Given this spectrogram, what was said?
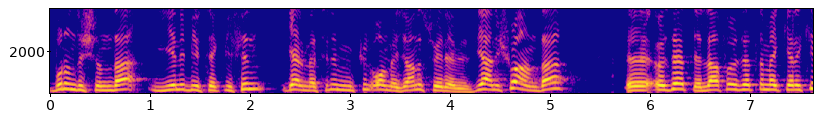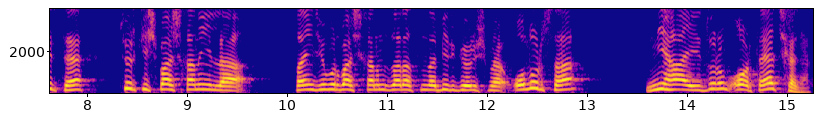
Bunun dışında yeni bir teklifin gelmesinin mümkün olmayacağını söyleyebiliriz. Yani şu anda e, özetle, lafı özetlemek gerekirse Türk İş Başkanı'yla Sayın Cumhurbaşkanımız arasında bir görüşme olursa nihai durum ortaya çıkacak.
